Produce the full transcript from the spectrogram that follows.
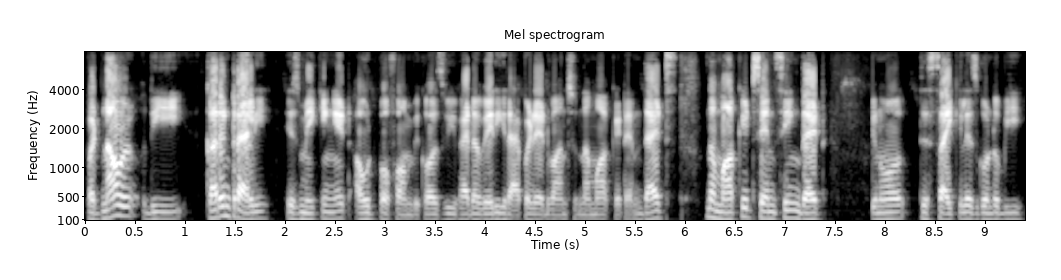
But now the current rally is making it outperform because we've had a very rapid advance in the market, and that's the market sensing that you know this cycle is going to be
